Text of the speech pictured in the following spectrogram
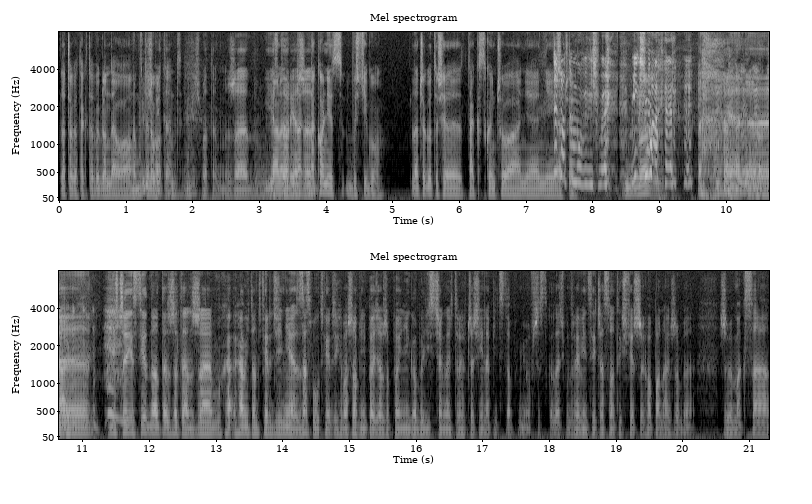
dlaczego tak to wyglądało No w ten weekend? tym, mówiliśmy o tym, że jest No, teoria, na, że... na koniec wyścigu. Dlaczego to się tak skończyło, a nie, nie Też inaczej? o tym mówiliśmy. Mick Schumacher. Nie, No, e, tak. Jeszcze jest jedno też, że ten, że Ha- Hamilton twierdzi, nie, zespół twierdzi, chyba Szownin powiedział, że powinni go byli ściągnąć trochę wcześniej na pit stop, mimo wszystko, dać mu trochę więcej czasu na tych świeższych oponach, żeby, żeby Maxa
